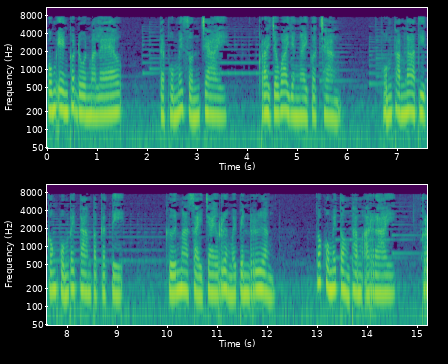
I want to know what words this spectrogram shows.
ผมเองก็โดนมาแล้ว แต่ผมไม่สนใจ ใครจะว่ายังไงก็ช่าง ผมทำหน้าที่ของผมไปตามปกติขืนมาใส่ใจเรื่องไม่เป็นเรื่อง ก็คงไม่ต้องทำอะไร ใคร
